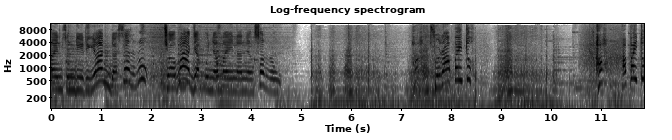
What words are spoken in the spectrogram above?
Main sendirian gak seru. Coba aja punya mainan yang seru. Hah, suara apa itu? Hah, apa itu?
